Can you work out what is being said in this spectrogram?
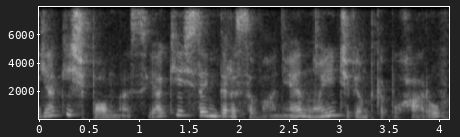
jakiś pomysł, jakieś zainteresowanie, no i dziewiątkę pucharów.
